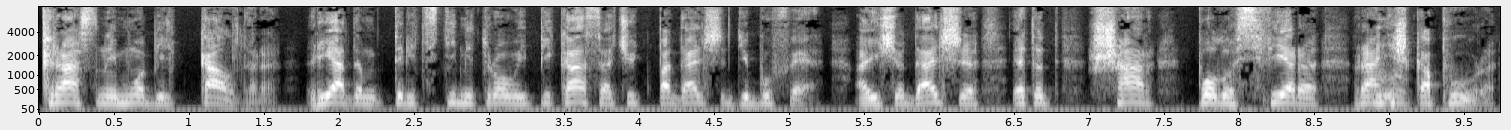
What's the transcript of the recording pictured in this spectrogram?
красный мобиль Калдера. Рядом 30-метровый Пикассо, а чуть подальше Дебуфе. А еще дальше этот шар полусфера Раниш. Капура.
